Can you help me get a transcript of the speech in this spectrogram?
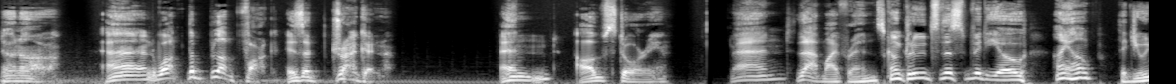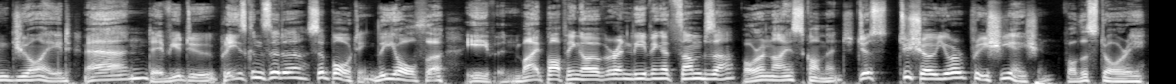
Don't know. And what the bloodfuck is a dragon? End of story. And that, my friends, concludes this video. I hope that you enjoyed, and if you do, please consider supporting the author, even by popping over and leaving a thumbs up or a nice comment, just to show your appreciation for the story.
